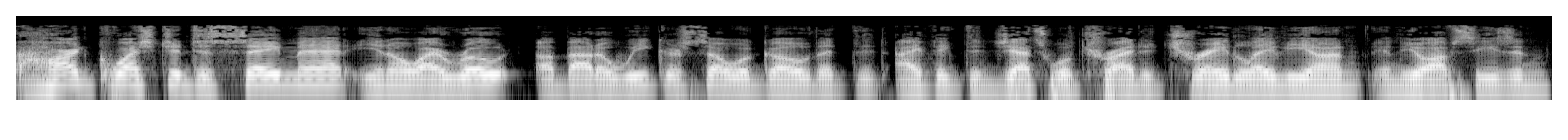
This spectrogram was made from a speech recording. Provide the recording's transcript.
Hard question to say, Matt. You know, I wrote about a week or so ago that the, I think the Jets will try to trade Le'Veon in the offseason.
